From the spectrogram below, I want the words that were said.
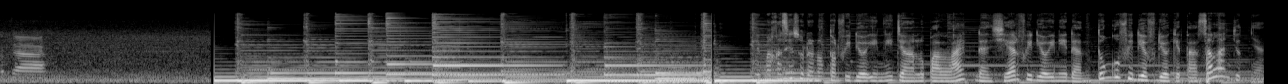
berkah. Terima kasih sudah nonton video ini. Jangan lupa like dan share video ini dan tunggu video-video kita selanjutnya.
